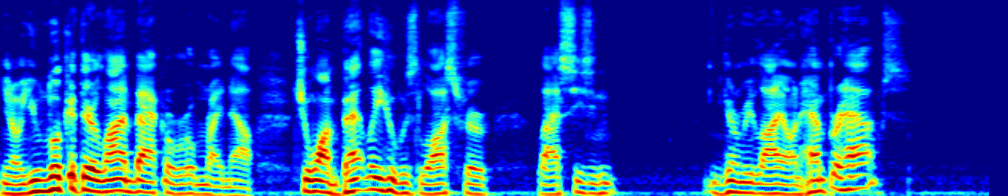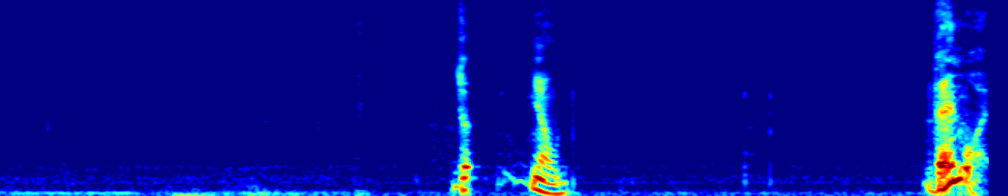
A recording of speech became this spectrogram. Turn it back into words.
You know, you look at their linebacker room right now. Ja'Whaun Bentley, who was lost for last season, you're going to rely on him perhaps? The, you know, then what?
